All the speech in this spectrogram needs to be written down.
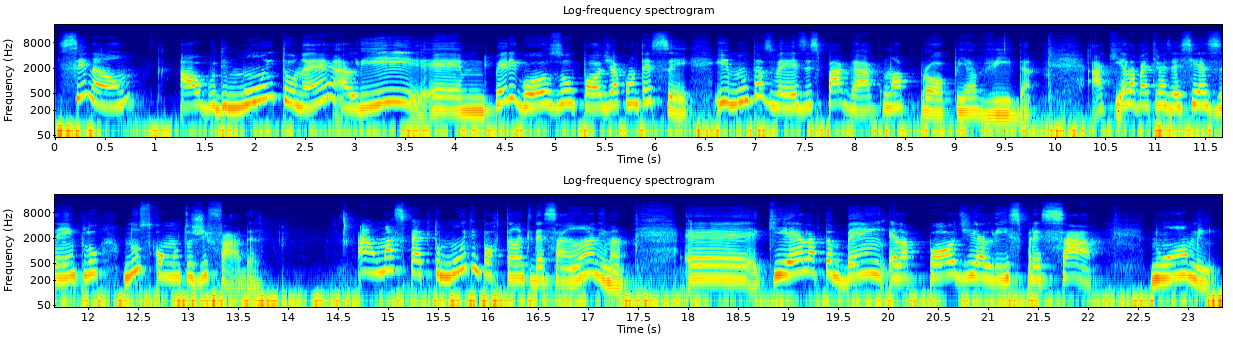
Se não, algo de muito, né, ali é, perigoso pode acontecer e muitas vezes pagar com a própria vida. Aqui ela vai trazer esse exemplo nos contos de fadas. Ah, um aspecto muito importante dessa ânima é que ela também ela pode ali expressar no homem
